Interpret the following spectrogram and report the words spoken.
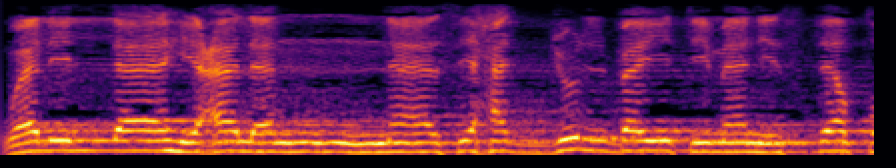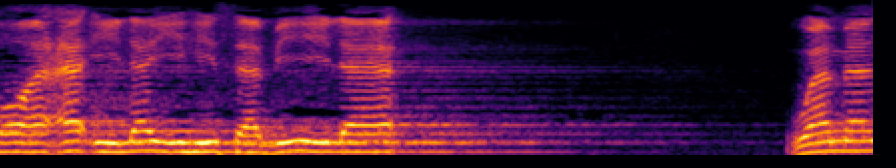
ولله على الناس حج البيت من استطاع إليه سبيلا. ومن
